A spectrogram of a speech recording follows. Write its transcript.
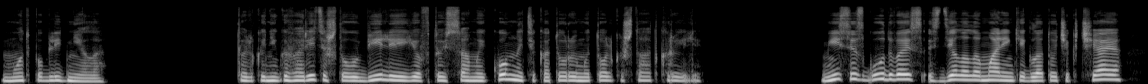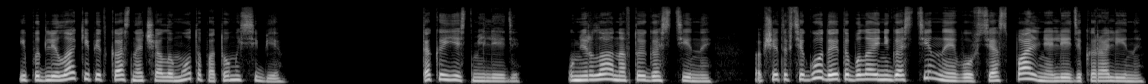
Мод побледнела. Только не говорите, что убили ее в той самой комнате, которую мы только что открыли. Миссис Гудвейс сделала маленький глоточек чая и подлила кипятка сначала Мот, а потом и себе. Так и есть, миледи. Умерла она в той гостиной. Вообще-то в те годы это была и не гостиная вовсе, а спальня леди Каролины.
